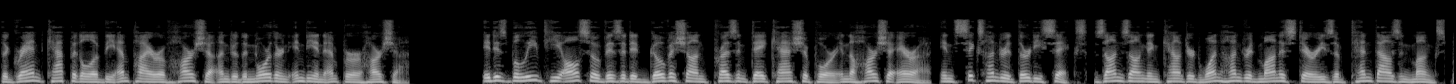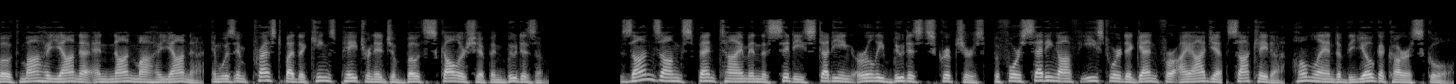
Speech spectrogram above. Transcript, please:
the grand capital of the Empire of Harsha under the northern Indian Emperor Harsha. It is believed he also visited Govashan present-day Kashipur in the Harsha era. In 636, Xuanzang encountered 100 monasteries of 10,000 monks both Mahayana and non-Mahayana, and was impressed by the king's patronage of both scholarship and Buddhism. Xuanzang spent time in the city studying early Buddhist scriptures, before setting off eastward again for Ayodhya Saketa, homeland of the Yogacara school.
